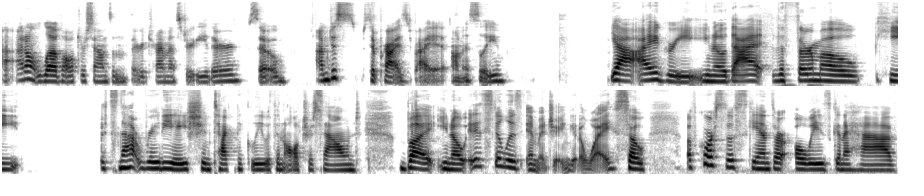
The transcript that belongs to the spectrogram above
I, I don't love ultrasounds in the third trimester either. So I'm just surprised by it, honestly. Yeah, I agree. You know, that the thermo heat, it's not radiation technically with an ultrasound, but, you know, it still is imaging in a way. So, of course, those scans are always going to have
